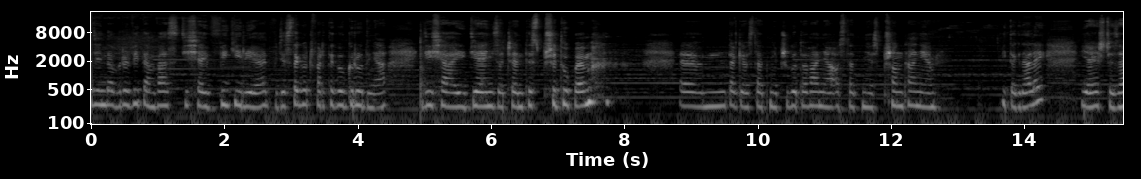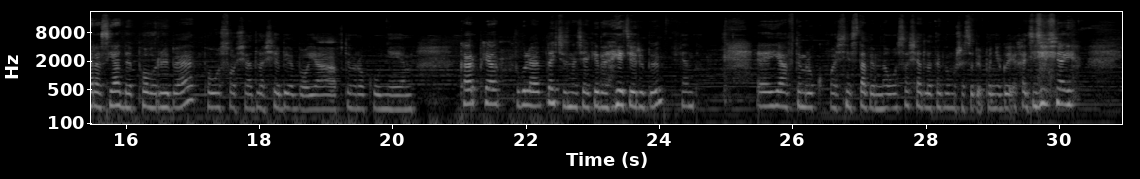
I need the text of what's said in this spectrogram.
Dzień dobry, witam Was dzisiaj w Wigilię 24 grudnia. Dzisiaj dzień zaczęty z przytupem. Em, Takie ostatnie przygotowania, ostatnie sprzątanie i tak dalej. Ja jeszcze zaraz jadę po rybę, po łososia dla siebie, bo ja w tym roku nie jem karpia. W ogóle dajcie znać, jakie dajecie ryby święta. E, Ja w tym roku właśnie stawiam na łososia, dlatego muszę sobie po niego jechać dzisiaj.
